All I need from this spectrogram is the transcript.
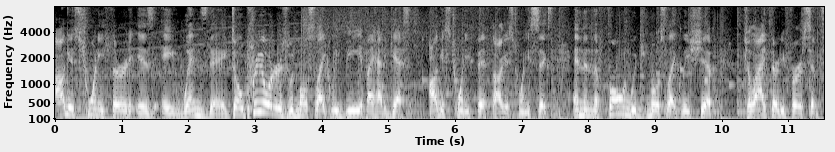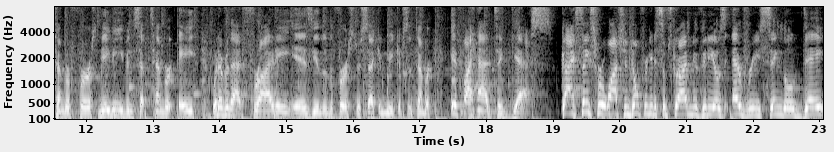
August 23rd is a Wednesday, so pre-orders would most likely be, if I had to guess, August 25th, August 26th, and then the phone would most likely ship July 31st, September 1st, maybe even September 8th, whatever that Friday is, either the first or second week of September, if I had to guess. Guys, thanks for watching. Don't forget to subscribe new videos every single day.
